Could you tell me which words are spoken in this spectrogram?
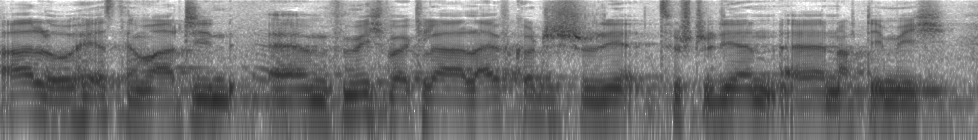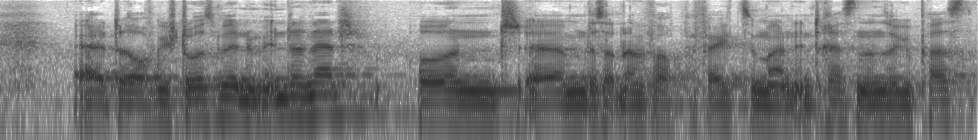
Hallo, hier ist der Martin. Ähm, für mich war klar, Live-Coaching studi zu studieren, äh, nachdem ich äh, darauf gestoßen bin im Internet und ähm, das hat einfach perfekt zu meinen Interessen und so gepasst.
